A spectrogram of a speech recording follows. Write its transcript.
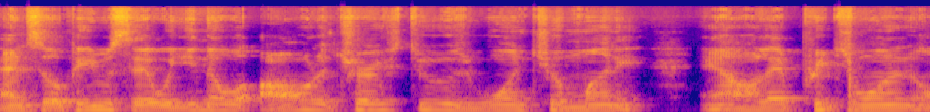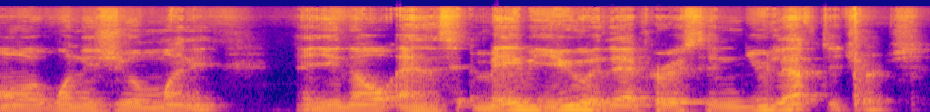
And so people say, well, you know what? All the church do is want your money, and all that preacher want, all one is your money. And you know, and maybe you are that person, you left the church.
